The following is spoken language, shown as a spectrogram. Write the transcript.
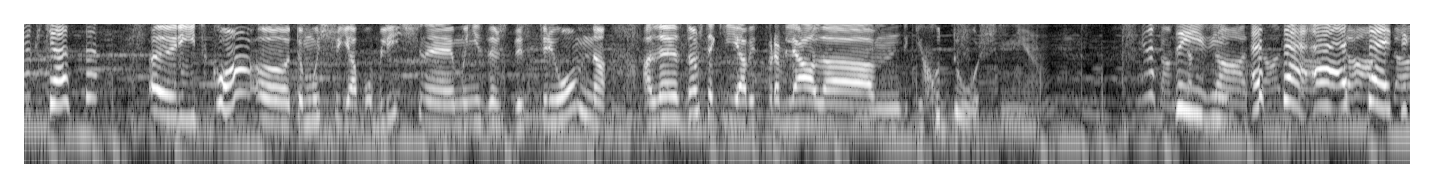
Як часто? Е, Рідко, е, тому що я публічна, мені завжди стрьомно, але знову ж таки я відправляла м, такі художні. Красиві. Есте, е, естетик.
